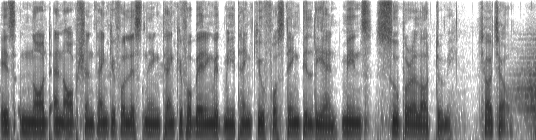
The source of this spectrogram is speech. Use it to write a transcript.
is not an option. Thank you for listening. Thank you for bearing with me. Thank you for staying till the end. Means super a lot to me. Ciao, ciao.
